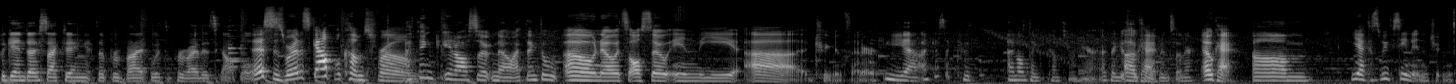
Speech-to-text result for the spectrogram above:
Begin dissecting the provide with the provided scalpel. This is where the scalpel comes from. I think it also no. I think the Oh no, it's also in the uh, treatment center. yeah. I guess it could. I don't think it comes from here. I think it's the treatment center. Okay. Um, Yeah, because we've seen it in the treatment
